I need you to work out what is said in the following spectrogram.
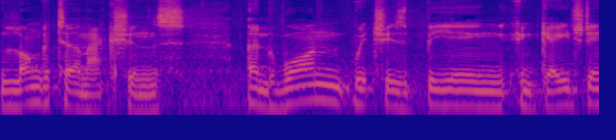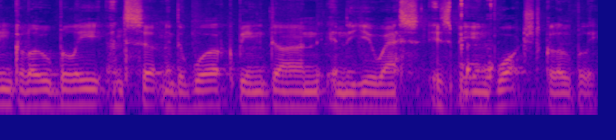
longer term actions and one which is being engaged in globally, and certainly the work being done in the US is being watched globally.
